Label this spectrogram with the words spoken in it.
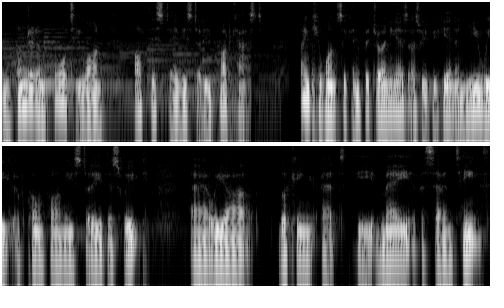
141 of this daily study podcast. Thank you once again for joining us as we begin a new week of Come Follow Me study this week. Uh, we are looking at the May the 17th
